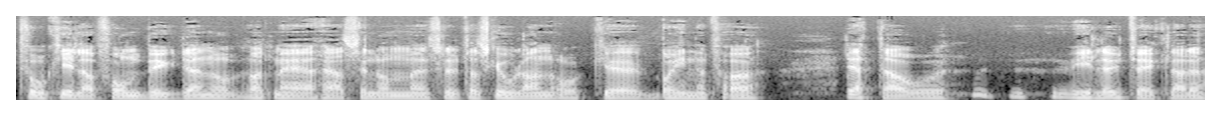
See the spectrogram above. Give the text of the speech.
två killar från bygden och varit med här sedan de eh, slutade skolan och eh, brinner för detta och vill utveckla det.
